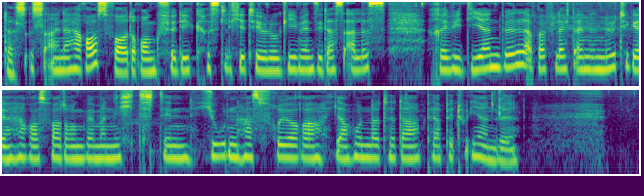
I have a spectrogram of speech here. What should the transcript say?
Das ist eine Herausforderung für die christliche Theologie, wenn sie das alles revidieren will, aber vielleicht eine nötige Herausforderung, wenn man nicht den Judenhass früherer Jahrhunderte da perpetuieren will.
